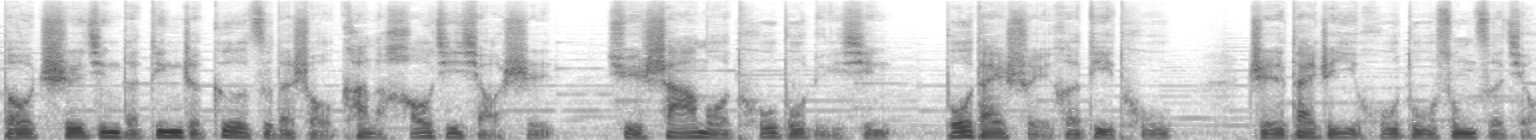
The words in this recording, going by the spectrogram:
都吃惊地盯着各自的手看了好几小时。去沙漠徒步旅行，不带水和地图，只带着一壶杜松子酒。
